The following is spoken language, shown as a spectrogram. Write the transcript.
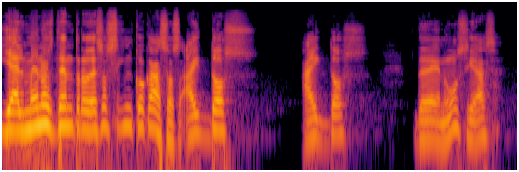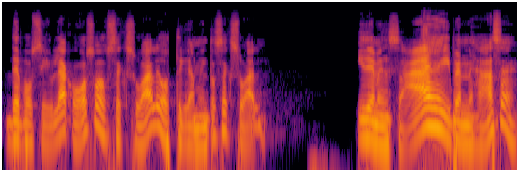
Y, al menos dentro de esos cinco casos hay dos, hay dos de denuncias de posible acoso sexual, hostigamiento sexual. Y de mensajes y pendejaces.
